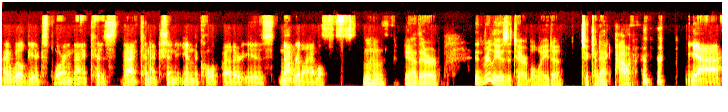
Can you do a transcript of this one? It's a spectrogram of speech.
I will be exploring that because that connection in the cold weather is not reliable. Mm-hmm. Yeah, there. It really is a terrible way to to connect power. yeah,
